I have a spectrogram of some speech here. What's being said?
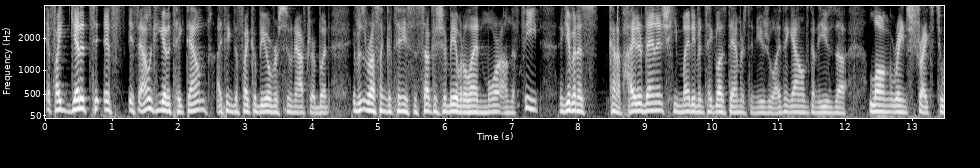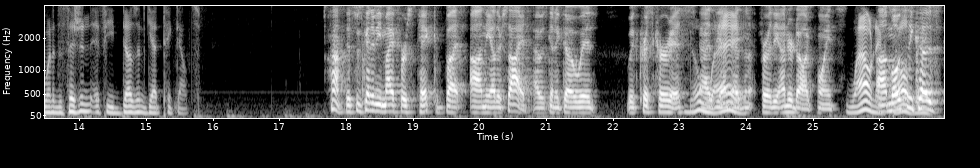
if I get it, if if Allen can get a takedown, I think the fight could be over soon after. But if his wrestling continues to suck, he should be able to land more on the feet. And given his kind of height advantage, he might even take less damage than usual. I think Allen's going to use the long range strikes to win a decision if he doesn't get takedowns. Huh. This was going to be my first pick, but on the other side, I was going to go with with Chris Curtis No as, the, as an, for the underdog points. Wow. Uh, mostly because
